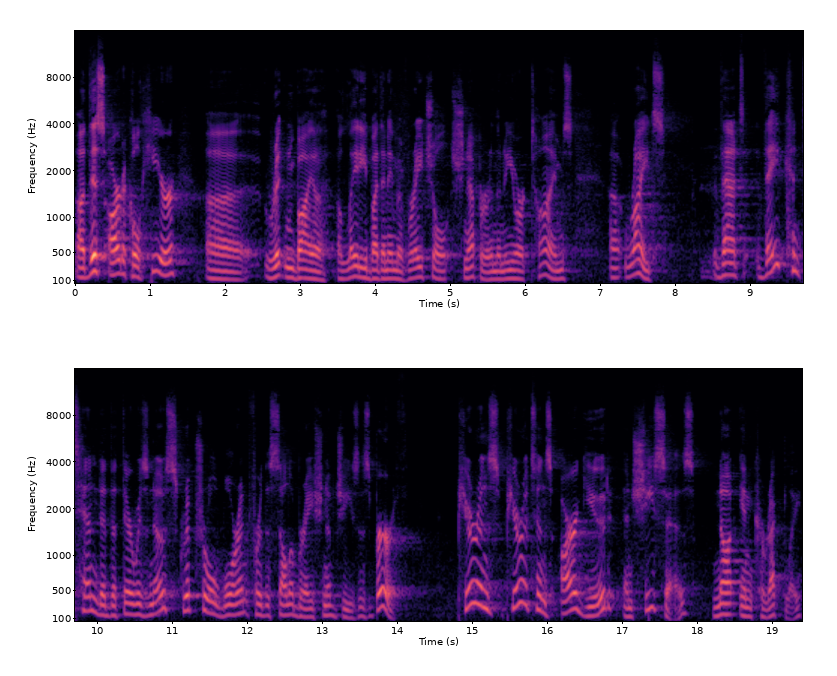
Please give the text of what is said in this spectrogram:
Uh, this article here uh, written by a, a, lady by the name of Rachel Schnepper in the New York Times, uh, writes that they contended that there was no scriptural warrant for the celebration of Jesus' birth. Puritans, Puritans argued, and she says, not incorrectly,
